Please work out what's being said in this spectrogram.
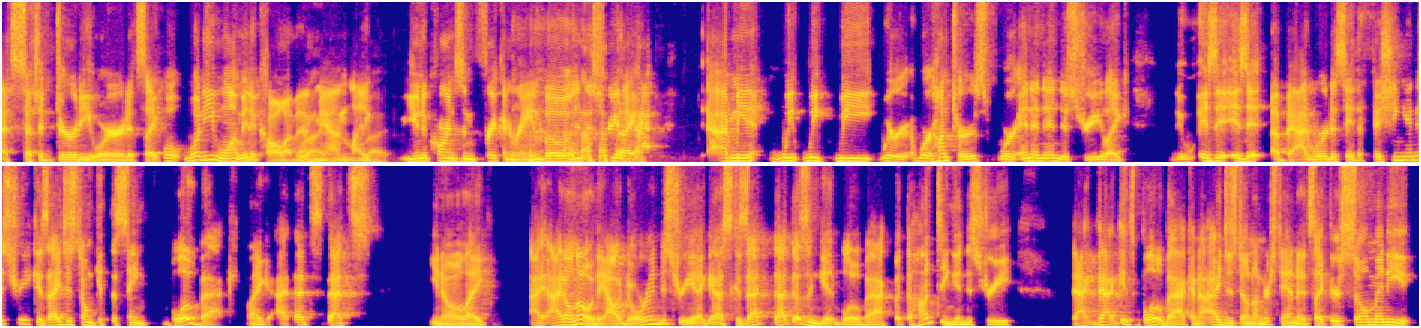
that's such a dirty word. It's like, well, what do you want me to call it then, right, man? Like right. unicorns and freaking rainbow industry. Like I, I mean, we we we we're we're hunters. We're in an industry. Like, is it is it a bad word to say the fishing industry? Because I just don't get the same blowback. Like I, that's that's you know like I, I don't know the outdoor industry, I guess, because that that doesn't get blowback, but the hunting industry that that gets blowback, and I just don't understand it. It's like there's so many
